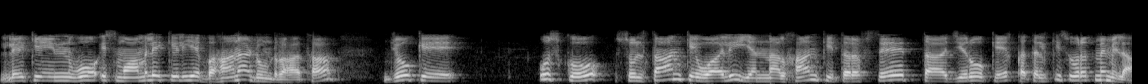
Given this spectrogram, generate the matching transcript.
لیکن وہ اس معاملے کے لیے بہانہ ڈھونڈ رہا تھا، جو کہ اس کو سلطان کے والی ینال خان کی طرف سے تاجروں کے قتل کی صورت میں ملا۔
